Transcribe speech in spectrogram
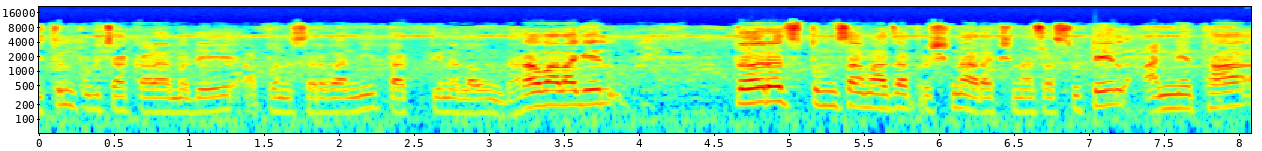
इथून पुढच्या काळामध्ये आपण सर्वांनी ताकदीनं लावून धरावा लागेल. तरच तुमचा माझा प्रश्न आरक्षणाचा सुटेल. अन्यथा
